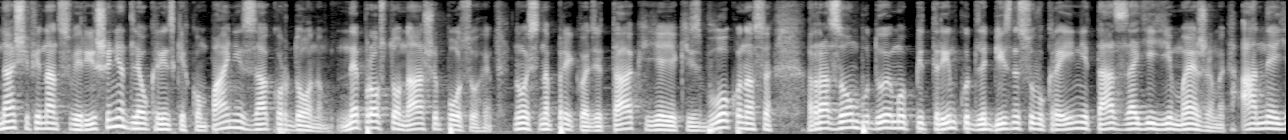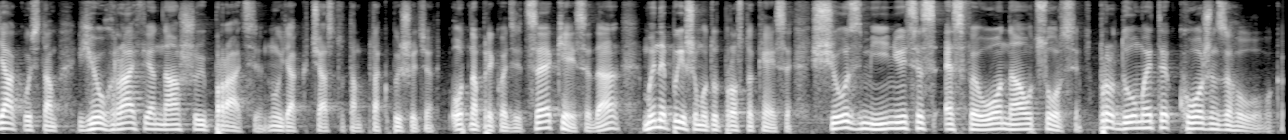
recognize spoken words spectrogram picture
Наші фінансові рішення для українських компаній за кордоном, не просто наші послуги. Ну ось на прикладі, так є якийсь блок у нас. Разом будуємо підтримку для бізнесу в Україні та за її межами, а не якось там географія нашої праці. Ну як часто там так пишуть. От, на прикладі, це кейси. Да? Ми не пишемо тут просто кейси. Що змінюється з СФО на аутсорсі? Продумайте кожен заголовок.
